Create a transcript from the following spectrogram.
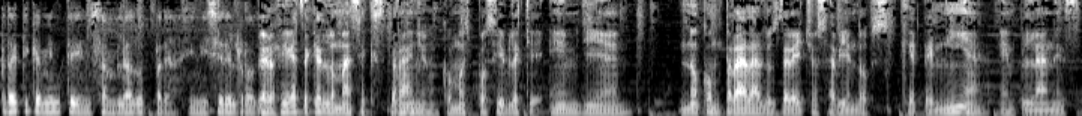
prácticamente ensamblado para iniciar el rodaje. Pero fíjate que es lo más extraño. ¿Cómo es posible que MGM no comprara los derechos sabiendo que tenía en planes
